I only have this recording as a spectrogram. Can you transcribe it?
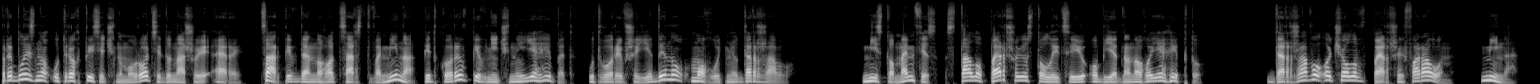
Приблизно у 3000 році до нашої ери цар Південного царства Міна підкорив північний Єгипет, утворивши єдину могутню державу. Місто Мемфіс стало першою столицею об'єднаного Єгипту. Державу очолив перший фараон Міна.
